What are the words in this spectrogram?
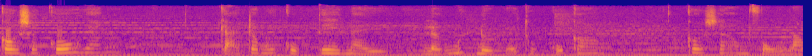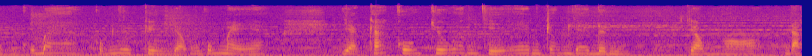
Con sẽ cố gắng Cả trong cái cuộc thi này Lẫn bước đường nghệ thuật của con. Cô sẽ không phụ lòng của ba Cũng như kỳ vọng của mẹ Và các cô chú anh chị em trong gia đình. Dòng họ đặt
